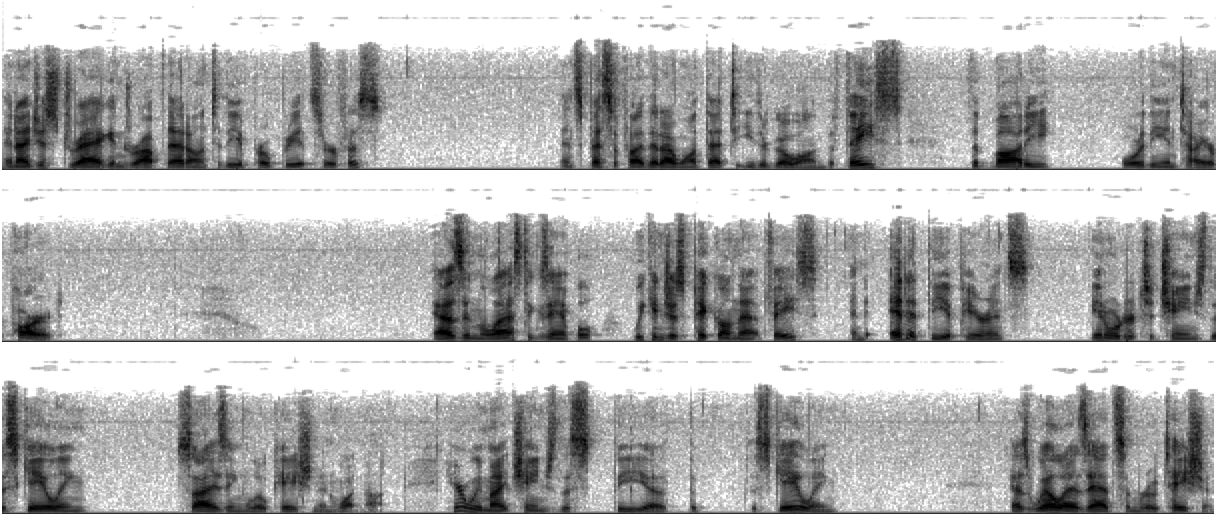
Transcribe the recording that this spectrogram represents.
and I just drag and drop that onto the appropriate surface and specify that I want that to either go on the face, the body, or the entire part. As in the last example, we can just pick on that face and edit the appearance in order to change the scaling sizing, location, and whatnot. Here we might change the, the, uh, the, the scaling as well as add some rotation.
